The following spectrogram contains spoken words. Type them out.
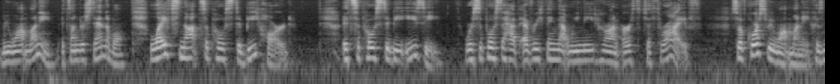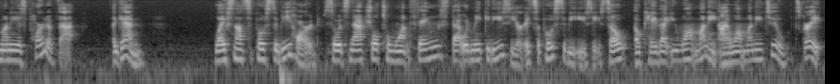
We want money. It's understandable. Life's not supposed to be hard, it's supposed to be easy. We're supposed to have everything that we need here on earth to thrive. So, of course, we want money because money is part of that. Again, life's not supposed to be hard. So, it's natural to want things that would make it easier. It's supposed to be easy. So, okay, that you want money. I want money too. It's great.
